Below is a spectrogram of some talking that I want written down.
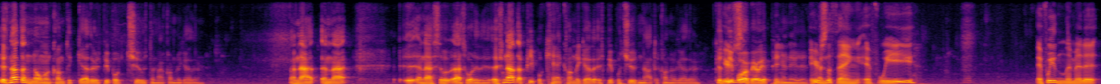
It's not that no one come together. It's people choose to not come together. And that and that and that's that's what it is. It's not that people can't come together. It's people choose not to come together because people are very opinionated. Here's the thing: if we if we limit it,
